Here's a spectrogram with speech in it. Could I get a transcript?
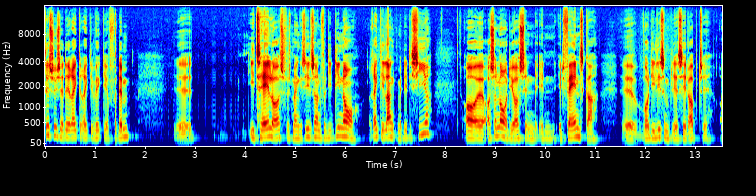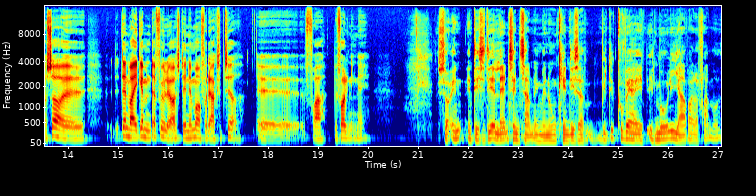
det synes jeg, det er rigtig, rigtig vigtigt at få dem øh, i tale også, hvis man kan sige det sådan, fordi de når rigtig langt med det, de siger, Og, øh, og så når de også en, en, et fanskar, øh, hvor de ligesom bliver set op til. Og så øh, den vej igennem, der føler jeg også, det er nemmere at få det accepteret øh, fra befolkningen af. Så en, en decideret landsindsamling med nogle kendiser, vil det kunne være et, et mål, I arbejder frem mod?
